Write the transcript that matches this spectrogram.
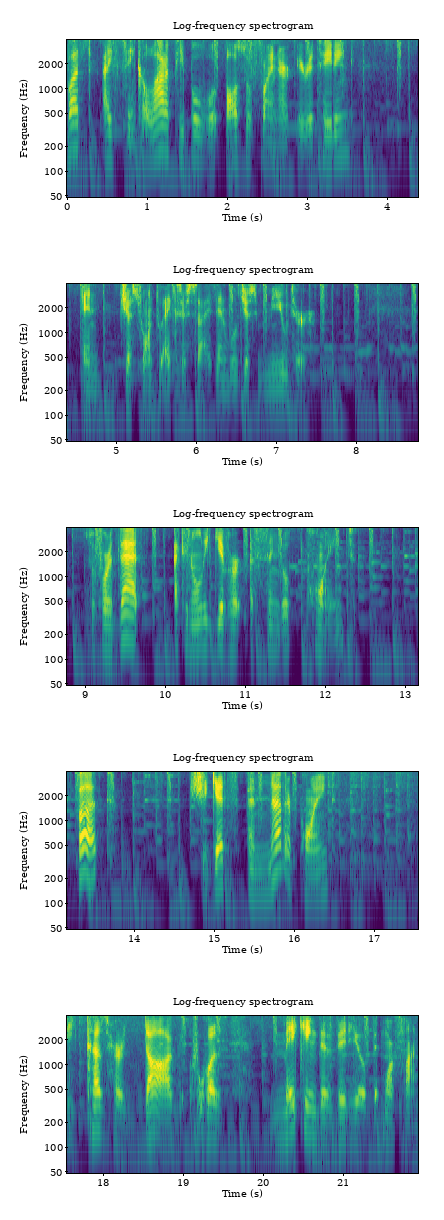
but I think a lot of people will also find her irritating and just want to exercise and we'll just mute her. So for that, I can only give her a single point, but she gets another point because her dog was making the video a bit more fun.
